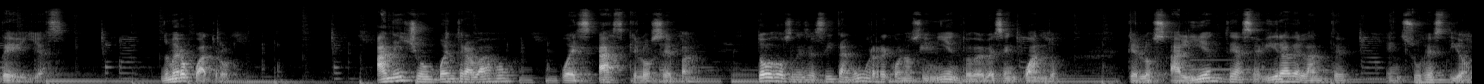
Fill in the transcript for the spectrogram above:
de ellas. Número 4 ¿Han hecho un buen trabajo? Pues haz que lo sepan. Todos necesitan un reconocimiento de vez en cuando que los aliente a seguir adelante en su gestión.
